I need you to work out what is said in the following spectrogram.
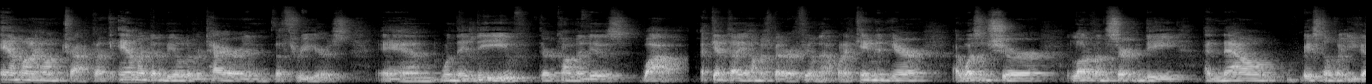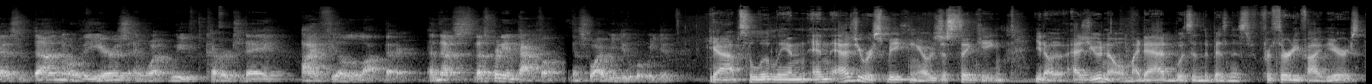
am I on track? Like, am I going to be able to retire in the three years? And when they leave, their comment is, wow, I can't tell you how much better I feel now. When I came in here, I wasn't sure, a lot of uncertainty, and now, based on what you guys have done over the years and what we've covered today, I feel a lot better. And that's that's pretty impactful. That's why we do what we do. Yeah, absolutely. And and as you were speaking, I was just thinking, you know, as you know, my dad was in the business for 35 years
